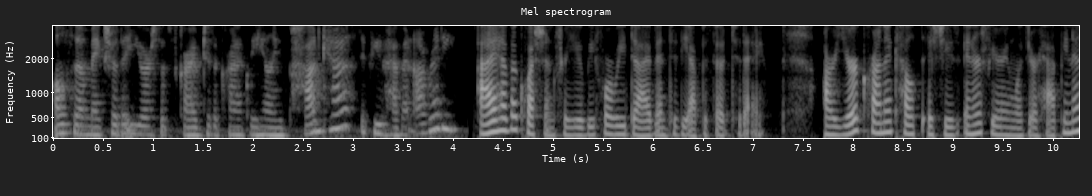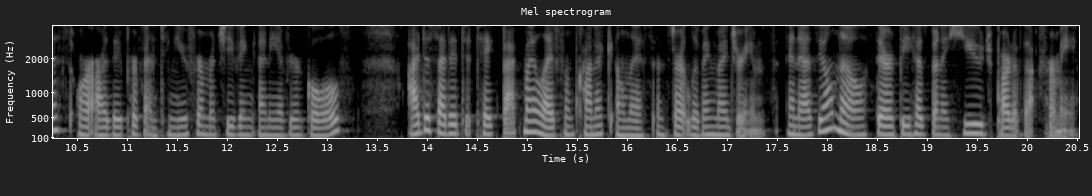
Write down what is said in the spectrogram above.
Also, make sure that you are subscribed to the Chronically Healing podcast if you haven't already. I have a question for you before we dive into the episode today. Are your chronic health issues interfering with your happiness or are they preventing you from achieving any of your goals? I decided to take back my life from chronic illness and start living my dreams. And as you all know, therapy has been a huge part of that for me.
